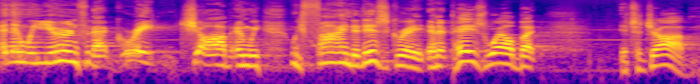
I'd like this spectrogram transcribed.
And then we yearn for that great job, and we, we find it is great and it pays well, but it's a job.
